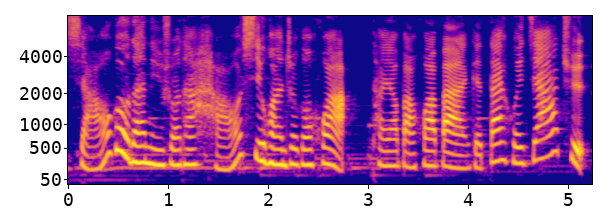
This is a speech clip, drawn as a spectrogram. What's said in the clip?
小狗丹尼说：“他好喜欢这个画，他要把画板给带回家去。”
